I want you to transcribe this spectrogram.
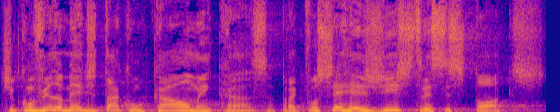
Te convido a meditar com calma em casa, para que você registre esses toques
